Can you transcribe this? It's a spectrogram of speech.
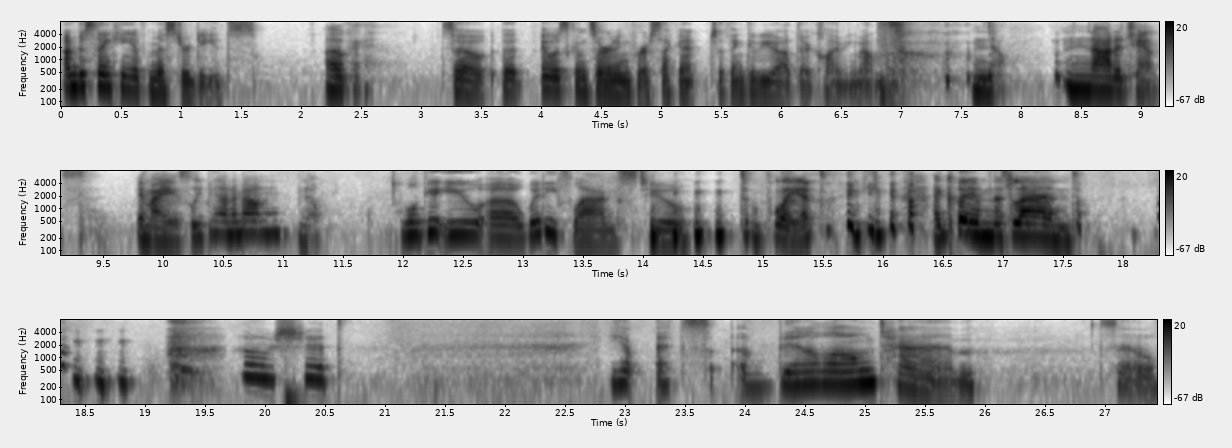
I'm just thinking of Mr. Deeds. Okay. So that it was concerning for a second to think of you out there climbing mountains. No, not a chance. Am I sleeping on a mountain? No. we'll get you uh, witty flags to. To plant. I claim this land. oh shit. Yep, it's been a long time. So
